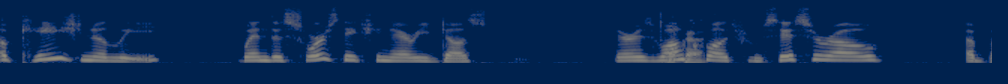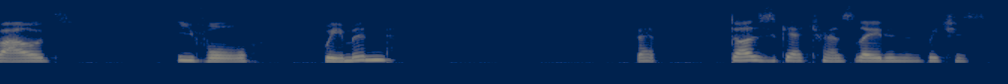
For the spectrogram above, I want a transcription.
occasionally when the source dictionary does too. There is one Okay. quote from Cicero about evil women that does get translated as witches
